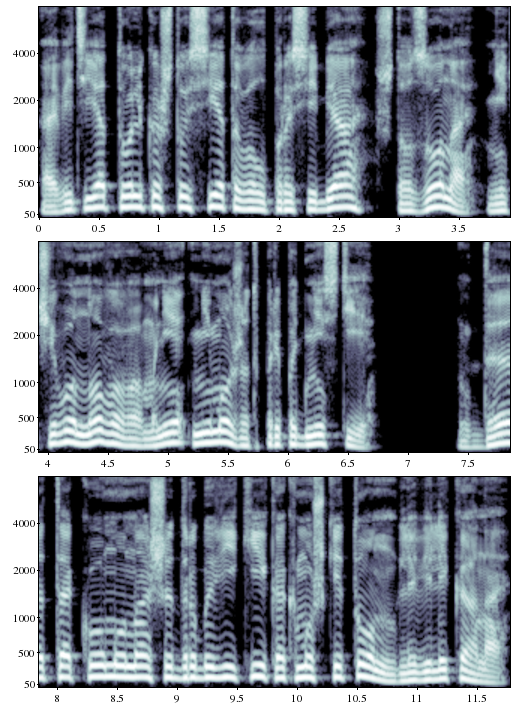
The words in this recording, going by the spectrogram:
«А ведь я только что сетовал про себя, что зона ничего нового мне не может преподнести. «Да такому наши дробовики, как мушкетон для великана.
